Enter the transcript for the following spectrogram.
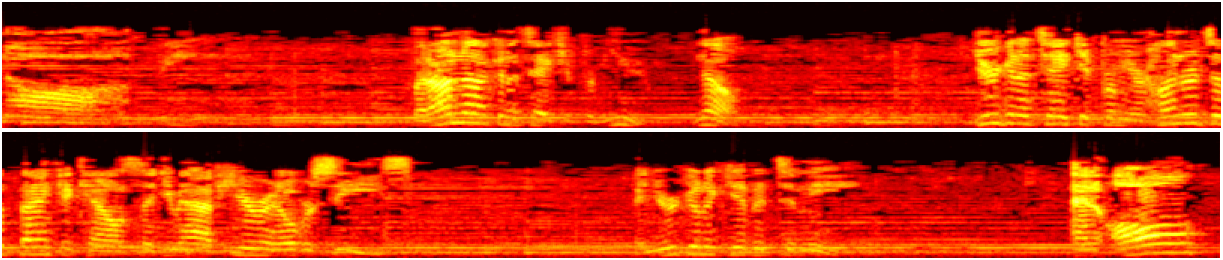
nothing. But I'm not going to take it from you. No. You're going to take it from your hundreds of bank accounts that you have here and overseas and you're going to give it to me. And all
